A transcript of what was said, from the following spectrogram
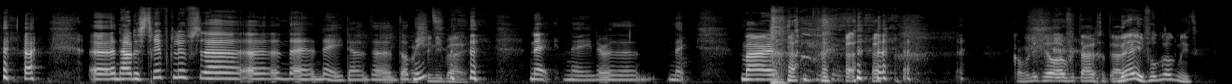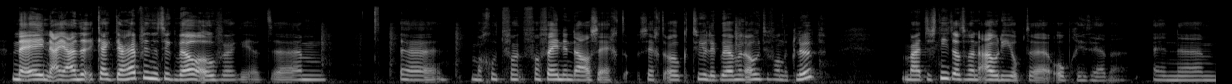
Eh, nou, de stripclubs, eh, eh, nee, dat, Was niet. je niet bij? nee, nee, er, eh, nee. Maar Kwam er niet heel overtuigend uit. Nee, vond ik ook niet. Nee, nou ja, de- kijk, daar heb je het natuurlijk wel over. Het, ehm, eh, maar goed, Van, van Veenendaal zegt, zegt ook, tuurlijk, we hebben een auto van de club. Maar het is niet dat we een Audi op de oprit hebben. En ehm,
